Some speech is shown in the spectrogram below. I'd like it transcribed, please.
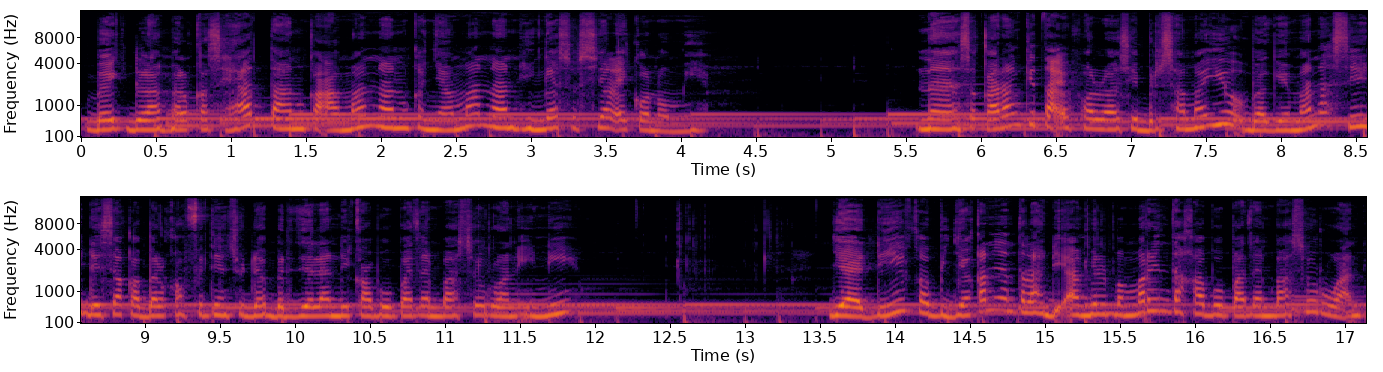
baik dalam hal kesehatan, keamanan, kenyamanan, hingga sosial ekonomi. Nah, sekarang kita evaluasi bersama yuk bagaimana sih desa kabel COVID yang sudah berjalan di Kabupaten Pasuruan ini. Jadi, kebijakan yang telah diambil pemerintah Kabupaten Pasuruan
